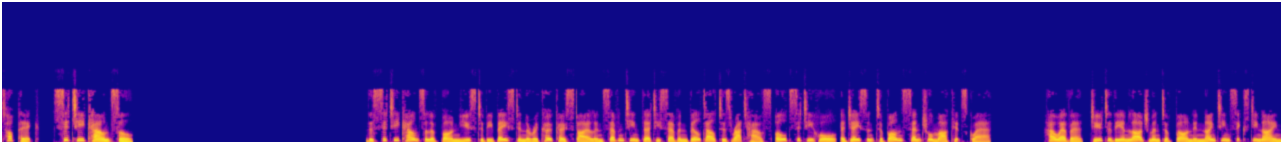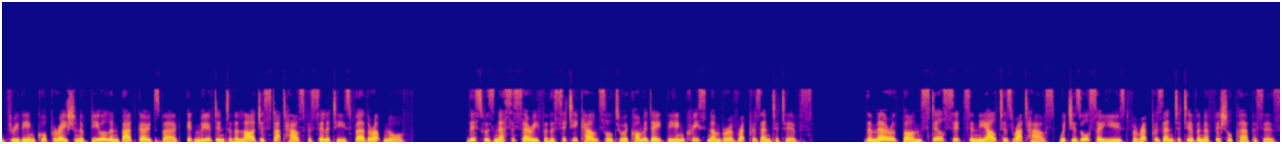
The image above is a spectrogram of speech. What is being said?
Topic: City Council. The City Council of Bonn used to be based in the Rococo style and 1737 built Altes Rathaus Old City Hall adjacent to Bonn's central market square. However, due to the enlargement of Bonn in 1969 through the incorporation of Beuel and Bad Godesberg, it moved into the larger Stadthaus facilities further up north. This was necessary for the city council to accommodate the increased number of representatives. The mayor of Bonn still sits in the Altes Rathaus, which is also used for representative and official purposes.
